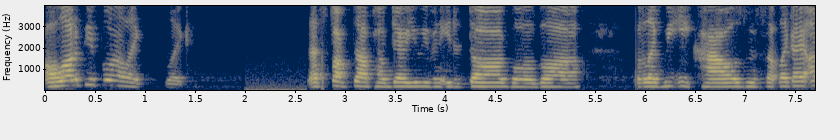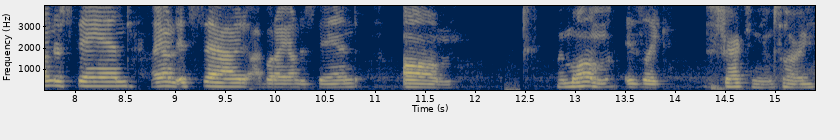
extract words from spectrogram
a lot of people are like like that's fucked up. How dare you even eat a dog blah blah blah. But like we eat cows and stuff. Like i understand. I un- it's sad but i understand. Um my mom is like distracting me. I'm sorry.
